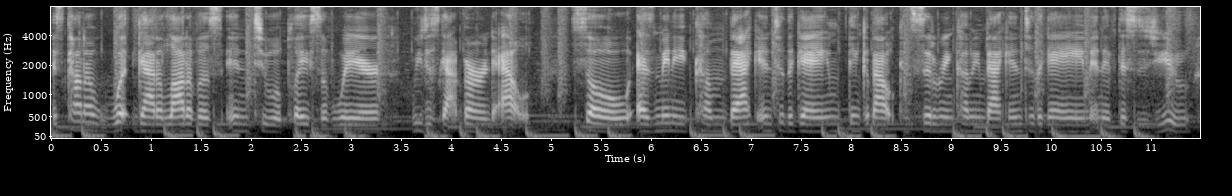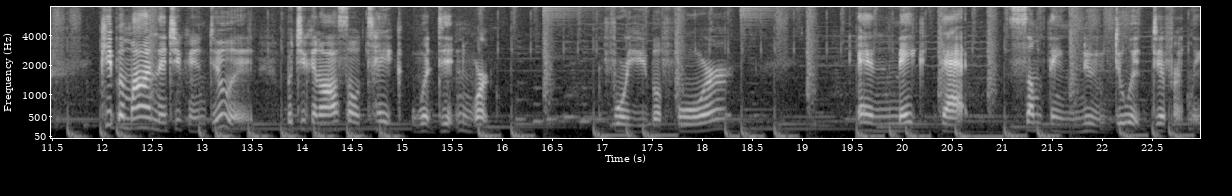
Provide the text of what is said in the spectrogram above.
is kind of what got a lot of us into a place of where we just got burned out. So, as many come back into the game, think about considering coming back into the game. And if this is you, keep in mind that you can do it, but you can also take what didn't work for you before and make that something new. Do it differently.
